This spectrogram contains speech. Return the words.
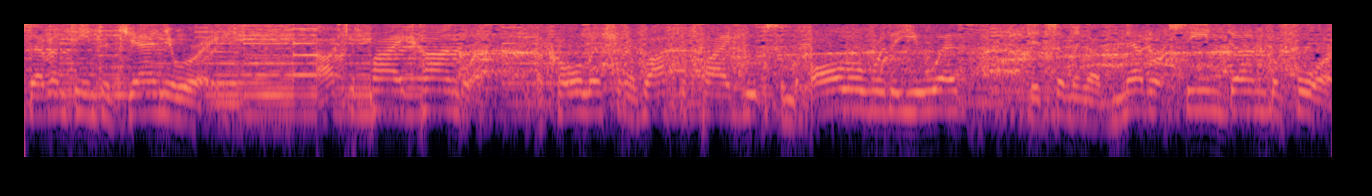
17th of January. Occupy Congress, a coalition of Occupy groups from all over the U.S., did something I've never seen done before.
